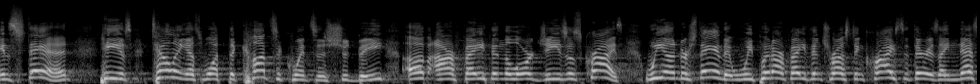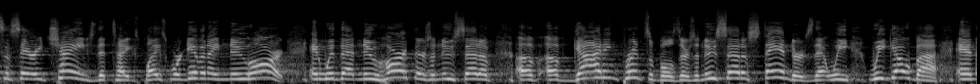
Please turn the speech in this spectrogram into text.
Instead, he is telling us what the consequences should be of our faith in the Lord Jesus Christ. We understand that when we put our faith and trust in Christ, that there is a necessary change that takes place. We're given a new heart. And with that new heart, there's a new set of, of, of guiding principles. There's a new set of standards that we, we go by. And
